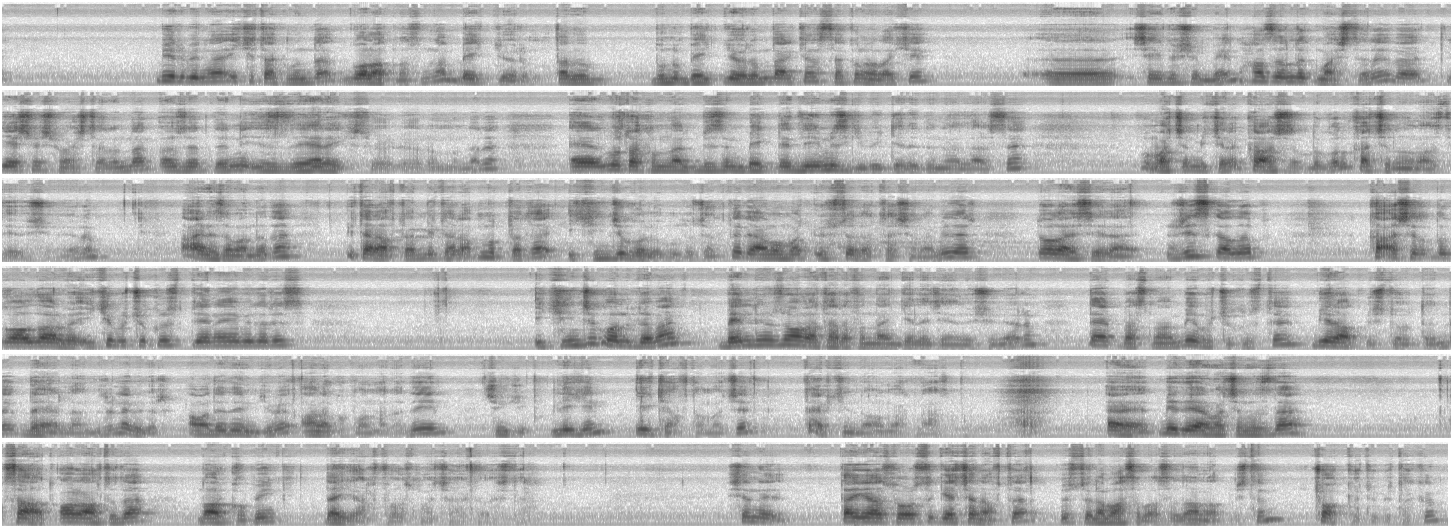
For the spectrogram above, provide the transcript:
birbirine iki takımın da gol atmasından bekliyorum. Tabii bunu bekliyorum derken sakın ola ki e, şey düşünmeyin. Hazırlık maçları ve geçmiş maçlarından özetlerini izleyerek söylüyorum bunları. Eğer bu takımlar bizim beklediğimiz gibi geri dönerlerse bu maçın bir kere karşılıklı golü kaçırılmaz diye düşünüyorum. Aynı zamanda da bir taraftan bir taraf mutlaka ikinci golü bulacaktır. Yani bu maç üste de taşınabilir. Dolayısıyla risk alıp karşılıklı gollar ve iki buçuk üst deneyebiliriz. İkinci golü de ben Bellinzona tarafından geleceğini düşünüyorum. Deplasman 1.5 üstte 1.64'ten de değerlendirilebilir. Ama dediğim gibi ana kuponlarda değil. Çünkü ligin ilk hafta maçı temkinli olmak lazım. Evet bir diğer maçımızda saat 16'da Norrköping Degerfors maçı arkadaşlar. Şimdi Degerfors'u geçen hafta üstüne basa basa da anlatmıştım. Çok kötü bir takım.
